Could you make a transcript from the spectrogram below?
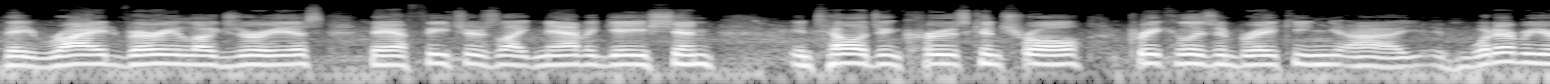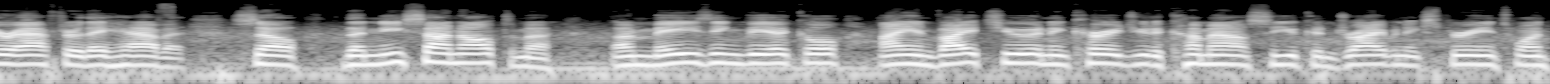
They ride very luxurious. They have features like navigation, intelligent cruise control, pre-collision braking, uh, whatever you're after, they have it. So the Nissan Altima, amazing vehicle. I invite you and encourage you to come out so you can drive and experience one,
